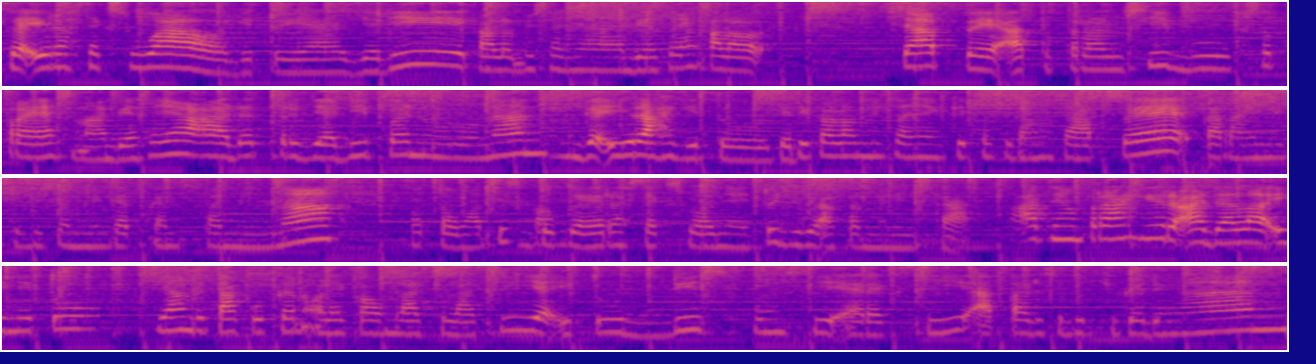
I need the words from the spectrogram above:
gairah seksual gitu ya jadi kalau misalnya biasanya kalau capek atau terlalu sibuk, stres. Nah, biasanya ada terjadi penurunan gairah gitu. Jadi kalau misalnya kita sedang capek karena ini tuh bisa meningkatkan stamina, otomatis untuk gairah seksualnya itu juga akan meningkat. Saat yang terakhir adalah ini tuh yang ditakutkan oleh kaum laki-laki yaitu disfungsi ereksi atau disebut juga dengan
